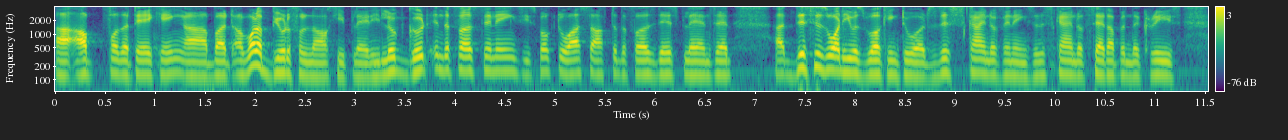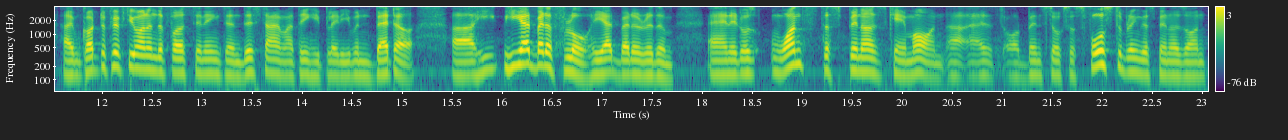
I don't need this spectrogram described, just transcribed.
uh, up for the taking, uh, but uh, what a beautiful knock he played. He looked good in the first innings. He spoke to us after the first day's play and said, uh, "This is what he was working towards. This kind of innings, this kind of setup in the crease." I got to 51 in the first innings, and this time I think he played even better. Uh, he he had better flow. He had better rhythm, and it was once the spinners came on, uh, or Ben Stokes was forced to bring the spinners on.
